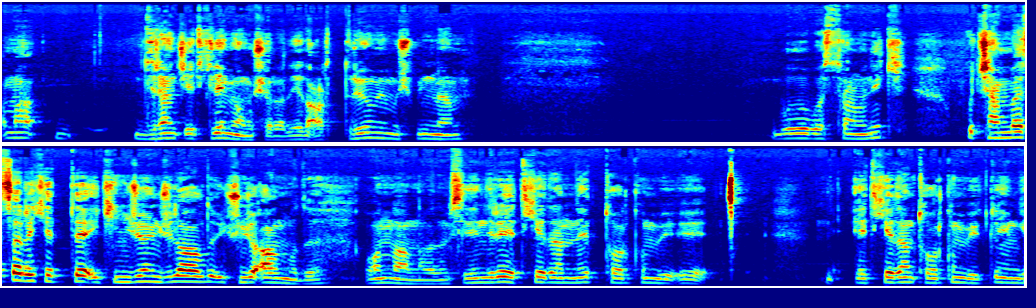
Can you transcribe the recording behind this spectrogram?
Ama direnç etkilemiyormuş herhalde. Ya da arttırıyor muymuş bilmem. Bu basit harmonik. Bu çembersel harekette ikinci öncülü aldı, üçüncü almadı. Onu da anlamadım. Silindire etki eden net torkun e, etki eden torkun büyüklüğü mg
